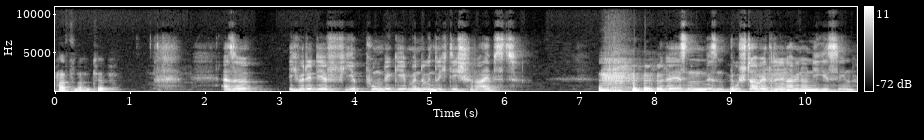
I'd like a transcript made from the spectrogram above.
Hast du noch einen Tipp? Also, ich würde dir vier Punkte geben, wenn du ihn richtig schreibst. da ist ein, ist ein Buchstabe drin, den habe ich noch nie gesehen.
